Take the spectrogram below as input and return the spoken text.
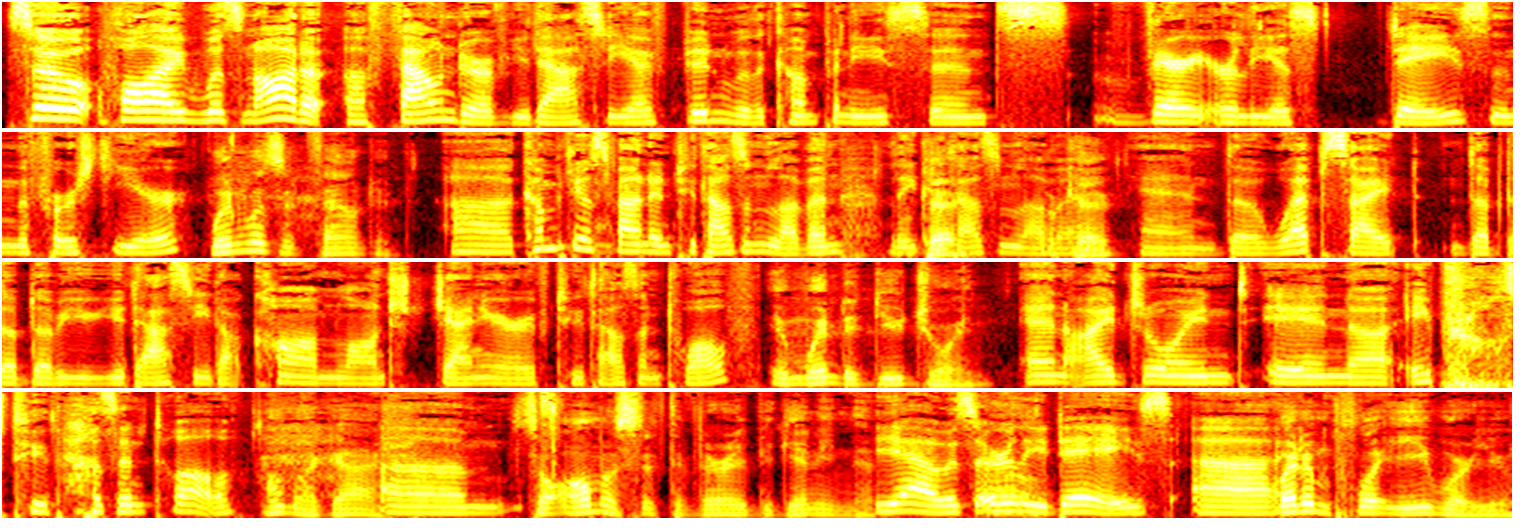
So while I was not a, a founder of Udacity, I've been with the company since very earliest days in the first year. When was it founded? Uh, company was founded in 2011, late Okay, 2011, okay. and the website www.udacity.com launched January of 2012. And when did you join? And I joined in uh, April 2012. Oh my gosh. Um, so almost at the very beginning then. yeah, it was early Wow. days. Uh, What employee were you?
